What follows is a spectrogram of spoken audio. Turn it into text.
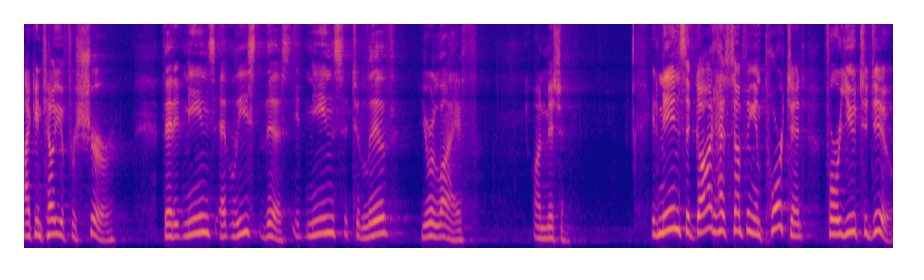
I can tell you for sure that it means at least this it means to live your life on mission. It means that God has something important for you to do.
